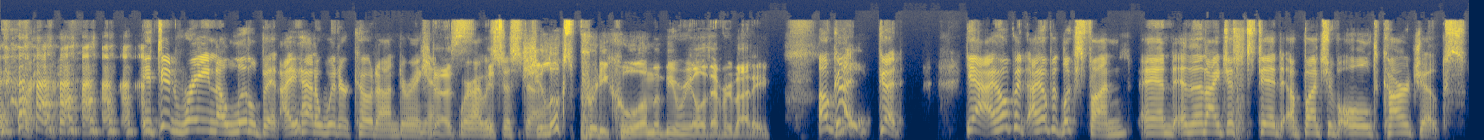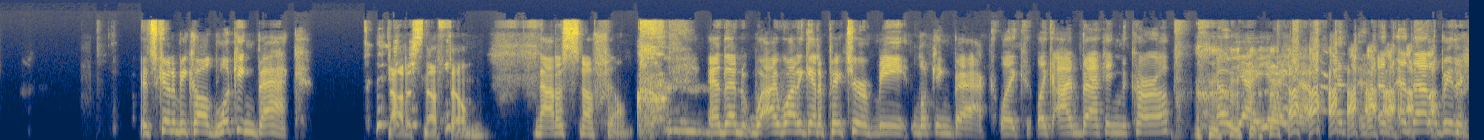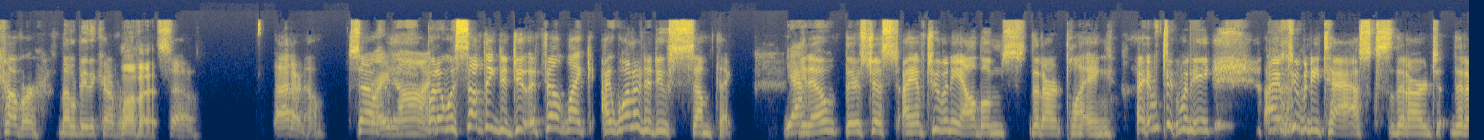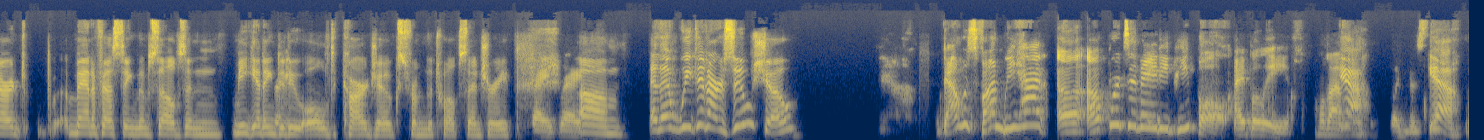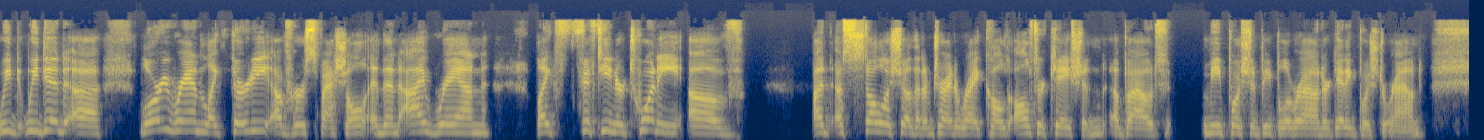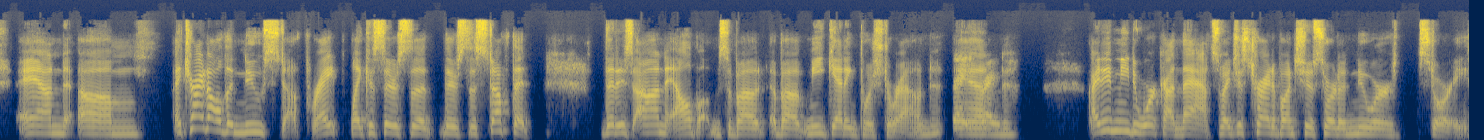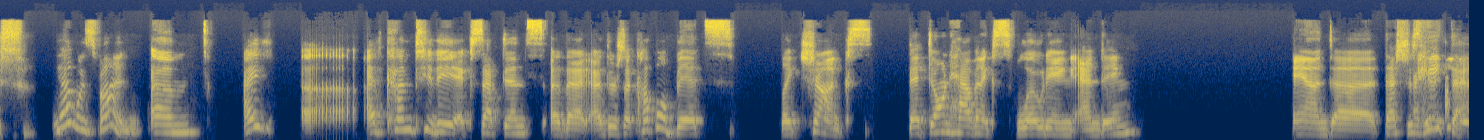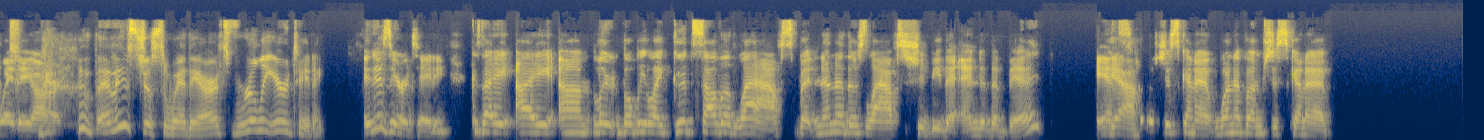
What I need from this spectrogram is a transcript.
it did rain a little bit. I had a winter coat on during She it, does. where I was It's- just. Uh, She looks pretty cool. I'm gonna be real with everybody. oh, good, Neat. good. Yeah, I hope it. I hope it looks fun. And and then I just did a bunch of old car jokes. It's going to be called "Looking Back," Not a snuff film. Not a snuff film. And then I want to get a picture of me looking back, like like I'm backing the car up, oh yeah, yeah, yeah. and, and, and that'll be the cover. That'll be the cover. Love it. So I don't know. So, Right on. but it was something to do. It felt like I wanted to do something. Yeah. You know, there's just I have too many albums that aren't playing. I have too many. I have too many tasks that aren't that aren't manifesting themselves in me getting to do old car jokes from the 12th century. right, right. Um, and then we did our Zoom show. that was fun. We had uh, upwards of 80 people, I believe. Hold on. Yeah. this. Yeah, we we did. Uh, Laurie ran like thirty of her special, and then I ran like fifteen or twenty of a, a solo show that I'm trying to write called Altercation about me pushing people around or getting pushed around, and um, I tried all the new stuff, right? Like, cause there's the there's the stuff that that is on albums about about me getting pushed around, Right, right. and. I didn't need to work on that, so I just tried a bunch of sort of newer stories. Yeah, it was fun. Um, I've uh, I've come to the acceptance that uh, there's a couple bits like chunks that don't have an exploding ending, and uh, that's just I hate be the way that. they are. that is just the way they are. It's really irritating. it is irritating because I I um there'll be like good solid laughs, but none of those laughs should be the end of the bit. And Yeah. so it's just gonna one of them's just gonna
